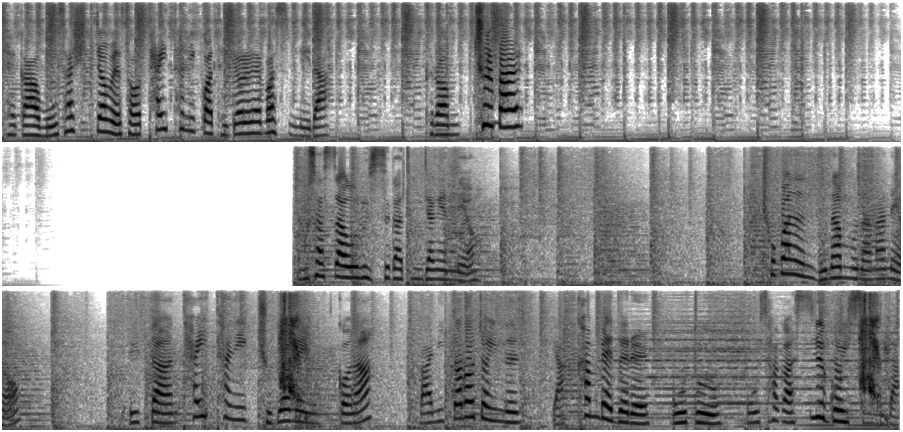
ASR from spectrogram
제가 모사 시점에서 타이타닉과 대결을 해봤습니다. 그럼 출발! 모사사우루스가 등장했네요. 초반은 무난무난하네요. 일단 타이타닉 주변에 있거나 많이 떨어져 있는 약한 배들을 모두 모사가 쓸고 있습니다.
